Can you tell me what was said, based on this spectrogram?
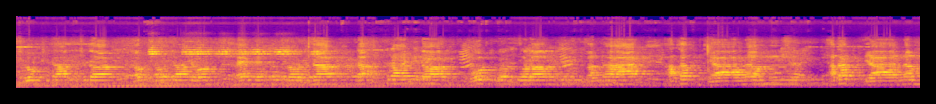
श्लोकिकाक्षुद ॐ शौचायोम् ऐं नेत्रौषध न अत्राकिद भूतगोस्वरं बन्धः अतध्यानम् अतध्यानम्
